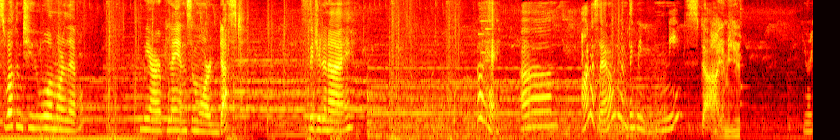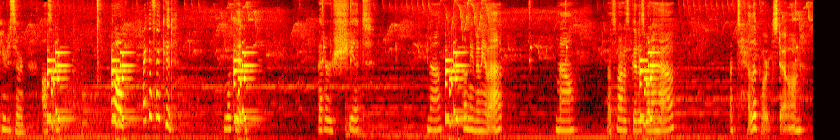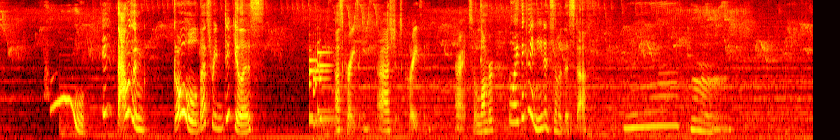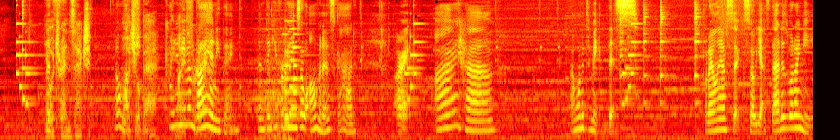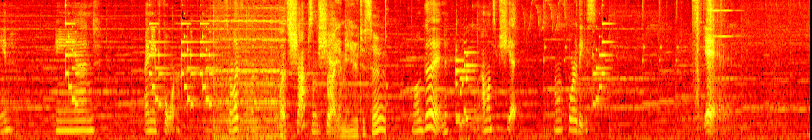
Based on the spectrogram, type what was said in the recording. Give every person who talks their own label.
Speaker 1: guys, welcome to one more level. We are playing some more Dust. Fidget and I. Okay. Um, honestly, I don't even think we need stuff.
Speaker 2: I am here.
Speaker 1: You are here to serve. Also, well, I guess I could look at better shit. No, don't need any of that. No, that's not as good as what I have. A teleport stone. Ooh, 8,000 gold! That's ridiculous. That's crazy. That's just crazy. Alright, so lumber. Oh, I think I needed some of this stuff. Hmm.
Speaker 2: Your
Speaker 1: Let's-
Speaker 2: transaction.
Speaker 1: Oh,
Speaker 2: Watch
Speaker 1: hush.
Speaker 2: your back.
Speaker 1: I didn't even
Speaker 2: friend.
Speaker 1: buy anything. And thank you for being so ominous. God. Alright. I have... I wanted to make this. But I only have six. So yes, that is what I need. And... I need four. So let's... Let's, let's shop some shit.
Speaker 2: I am here to serve.
Speaker 1: Well, good. I want some shit. I want four of these. Yeah.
